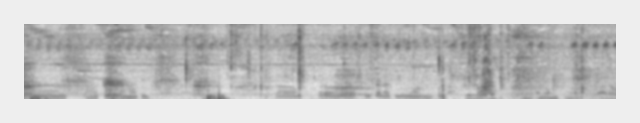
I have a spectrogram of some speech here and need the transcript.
So, uh, try lang natin. Uh, para makita natin yung ba. Ano, ano ang itsura ng araw.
